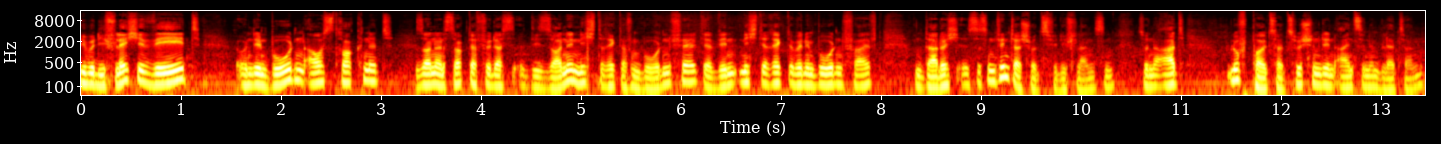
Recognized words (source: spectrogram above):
über die Fläche weht und den Boden austrocknet, sondern es sorgt dafür, dass die Sonne nicht direkt auf den Boden fällt, der Wind nicht direkt über den Boden pfeift und dadurch ist es ein Winterschutz für die Pflanzen. So eine Art Luftpolster zwischen den einzelnen Blättern.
